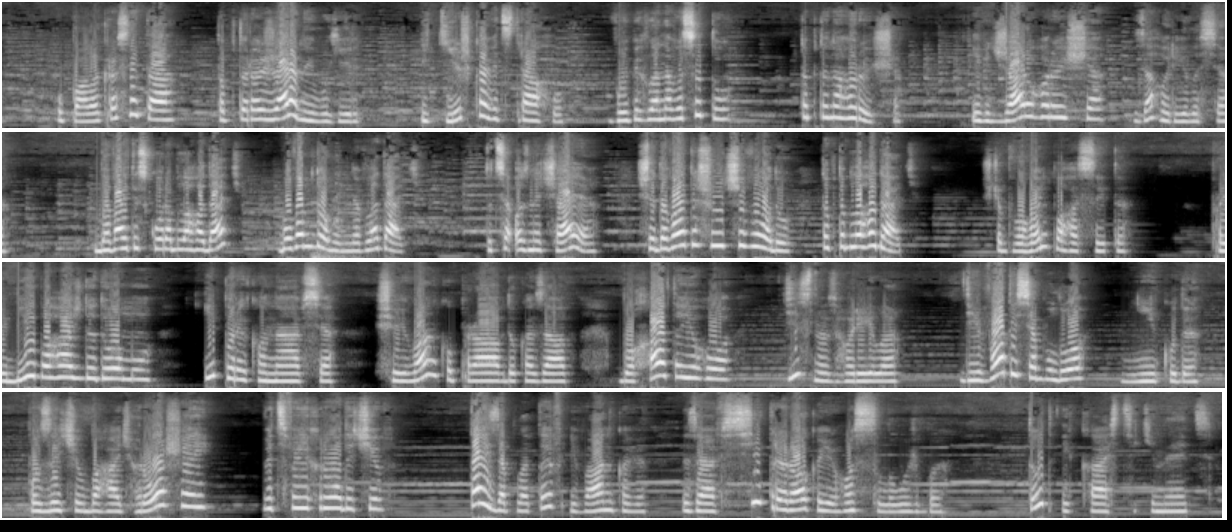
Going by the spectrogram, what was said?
упала красота, тобто розжарений вугіль, і кішка від страху вибігла на висоту, тобто на горище, і від жару горища загорілося. давайте скоро благодать, бо вам домом не владать, то це означає, що давайте швидше воду, тобто благодать, щоб вогонь погасити. Прибіг багач додому і переконався, що Іванко правду казав, бо хата його дійсно згоріла. Діватися було нікуди. Позичив багач грошей від своїх родичів та й заплатив Іванкові за всі три роки його служби. Тут і касті кінець.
